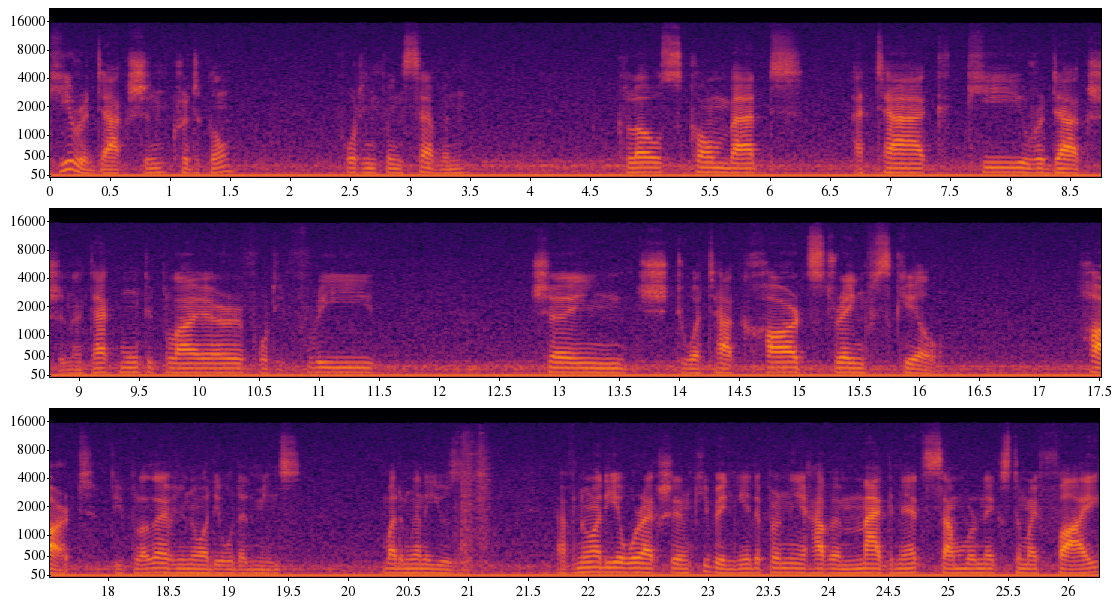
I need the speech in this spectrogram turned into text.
Key reduction, critical. 14.7. Close combat attack key reduction. Attack multiplier 43. Change to attack heart strength skill. Heart, people. I have no idea what that means. But I'm gonna use it. I have no idea where actually I'm keeping it. Apparently I have a magnet somewhere next to my thigh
